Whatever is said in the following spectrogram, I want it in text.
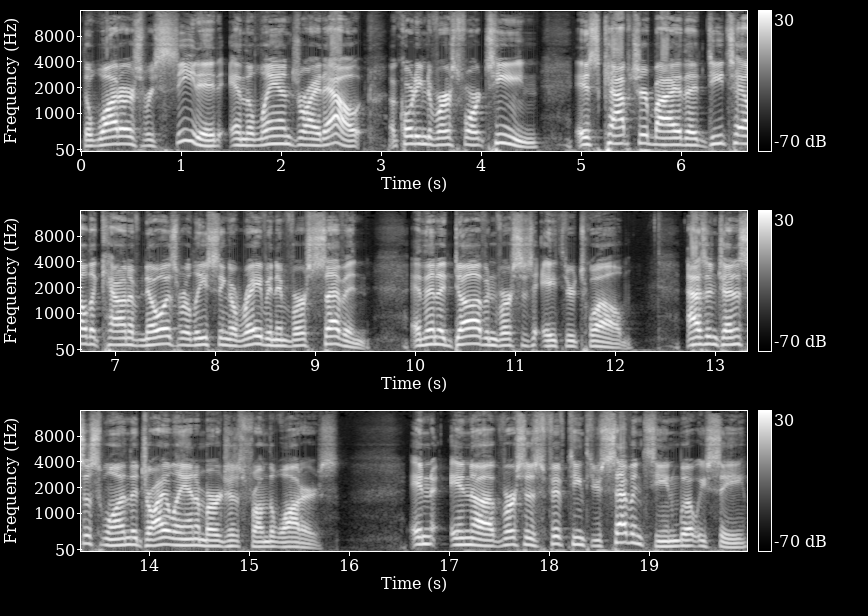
the waters receded and the land dried out, according to verse 14, is captured by the detailed account of Noah's releasing a raven in verse 7, and then a dove in verses 8 through 12. As in Genesis 1, the dry land emerges from the waters. In, in uh, verses 15 through 17, what we see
